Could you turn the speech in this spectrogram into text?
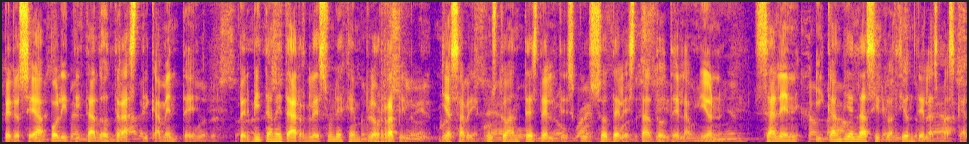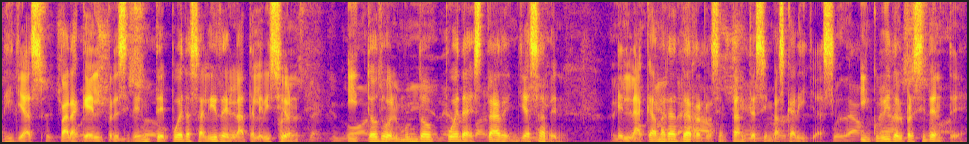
pero se ha politizado drásticamente. Permítame darles un ejemplo rápido. Ya saben, justo antes del discurso del Estado de la Unión, salen y cambian la situación de las mascarillas para que el presidente pueda salir en la televisión y todo el mundo pueda estar, ya saben, en la Cámara de Representantes sin mascarillas, incluido el presidente.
